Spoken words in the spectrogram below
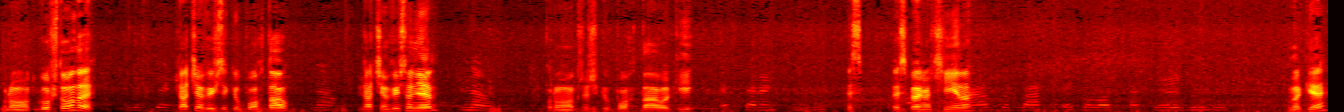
Pronto. Gostou, André? Gostei. Já tinha visto aqui o portal? Não, Já tinha visto, Daniela? não. Pronto, gente, aqui o portal aqui. Esperantina, Es- Esperantina. do Parque Ecológico Cachoeira do Urubu. Como é que é?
